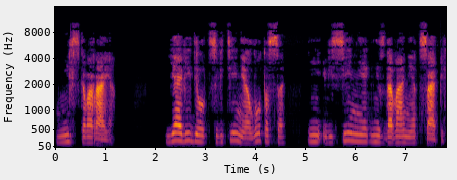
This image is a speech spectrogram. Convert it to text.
нильского рая. Я видел цветение лотоса и весеннее гнездование цапель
